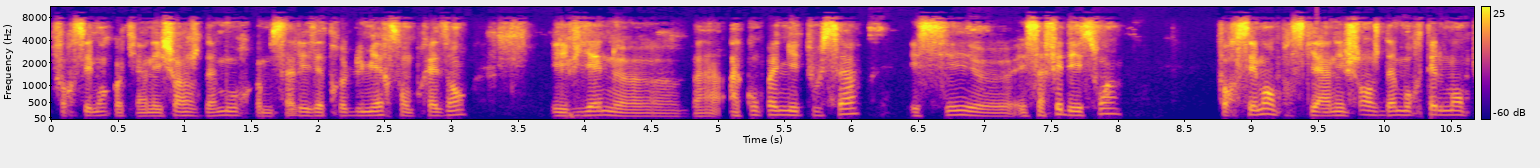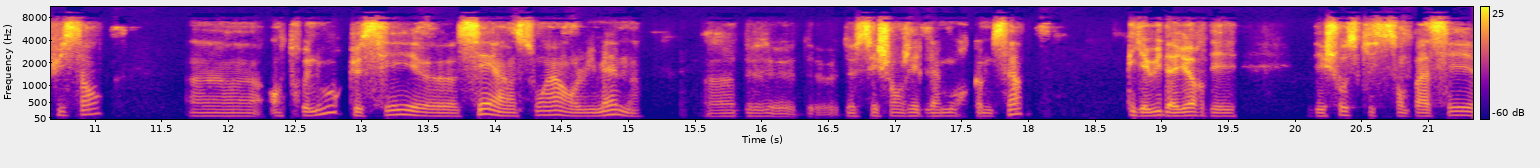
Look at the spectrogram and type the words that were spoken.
forcément, quand il y a un échange d'amour comme ça, les êtres de lumière sont présents et viennent euh, ben, accompagner tout ça et c'est et ça fait des soins forcément parce qu'il y a un échange d'amour tellement puissant entre nous que c'est euh, c'est un soin en lui-même euh, de, de, de s'échanger de l'amour comme ça. Il y a eu d'ailleurs des, des choses qui se sont passées,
